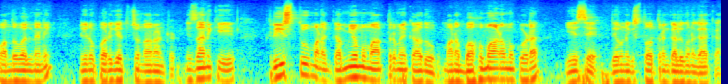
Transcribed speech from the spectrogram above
పొందవలనని నేను పరుగెత్తుచున్నాను అంటాడు నిజానికి క్రీస్తు మన గమ్యము మాత్రమే కాదు మన బహుమానము కూడా ఏసే దేవునికి స్తోత్రం కలుగునుగాక.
